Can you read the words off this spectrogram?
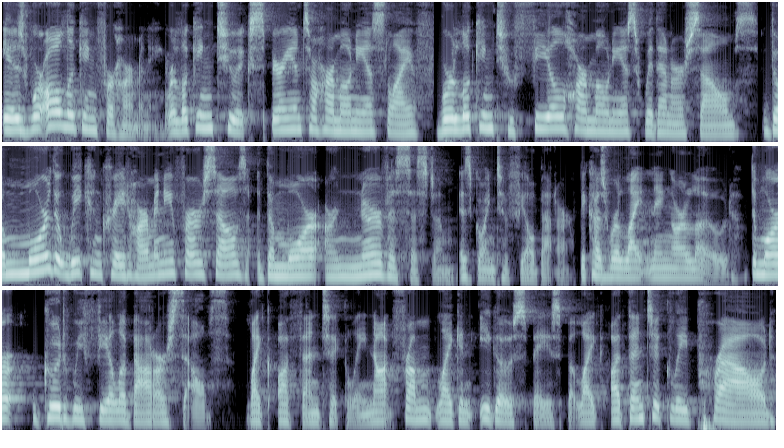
is we're all looking for harmony. We're looking to experience a harmonious life. We're looking to feel harmonious within ourselves. The more that we can create harmony for ourselves, the more our nervous system is going to feel better because we're lightening our load. The more good we feel about ourselves like authentically, not from like an ego space, but like authentically proud.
